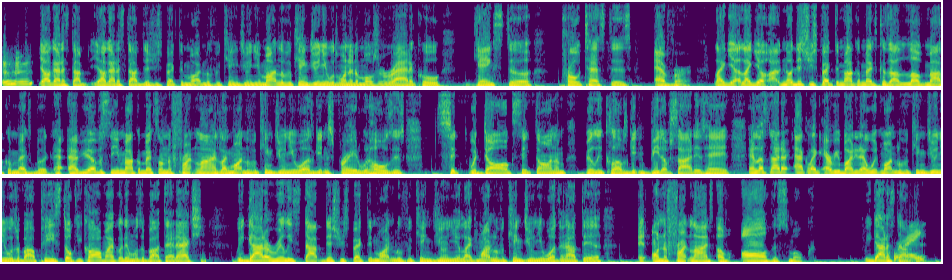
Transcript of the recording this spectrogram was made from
Mm-hmm. Y'all got to stop. Y'all got to stop disrespecting Martin Luther King Jr. Martin Luther King Jr. was one of the most radical gangster protesters ever. Like, yeah, like yo, no disrespect to Malcolm X because I love Malcolm X, but ha- have you ever seen Malcolm X on the front lines like Martin Luther King Jr. was, getting sprayed with hoses, sick with dogs sicked on him, Billy Clubs getting beat upside his head? And let's not act like everybody that with Martin Luther King Jr. was about peace. Stokely Carmichael then was about that action. We gotta really stop disrespecting Martin Luther King Jr. like Martin Luther King Jr. wasn't out there eh, on the front lines of all the smoke. We gotta stop Right. that.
